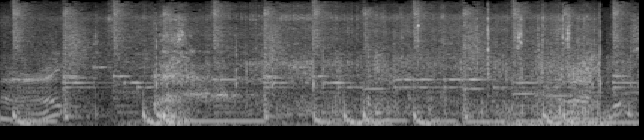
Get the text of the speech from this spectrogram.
Alright. Grab this.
